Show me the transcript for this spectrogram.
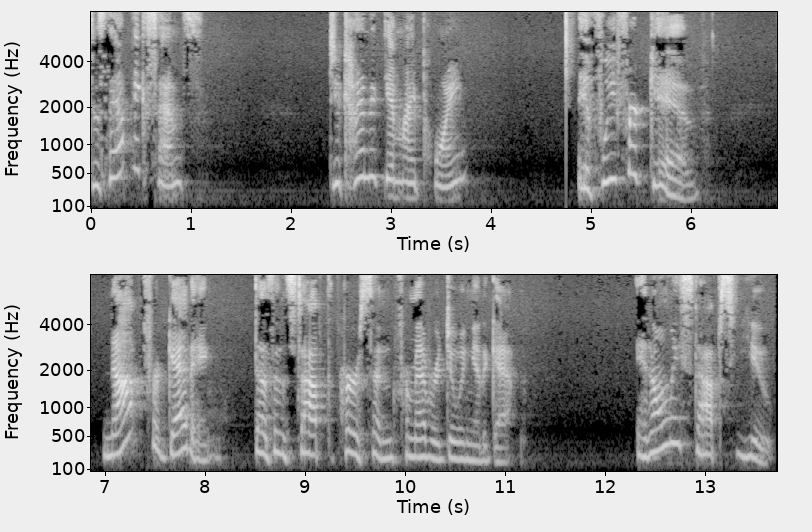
Does that make sense? Do you kind of get my point? If we forgive, not forgetting doesn't stop the person from ever doing it again. It only stops you,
